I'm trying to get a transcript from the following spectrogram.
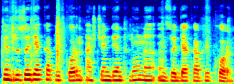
pentru Zodia Capricorn, ascendent lună în Zodia Capricorn.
